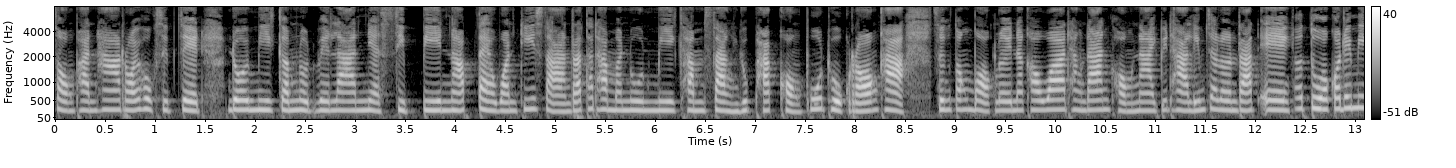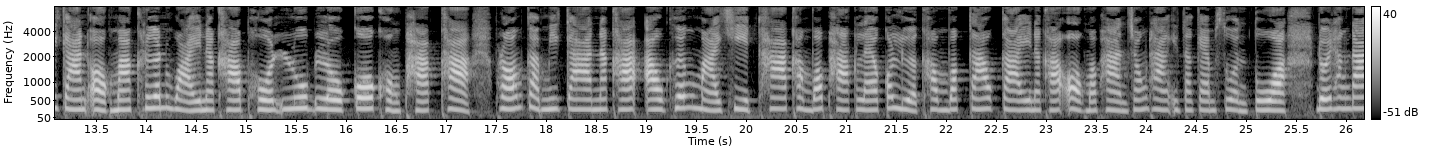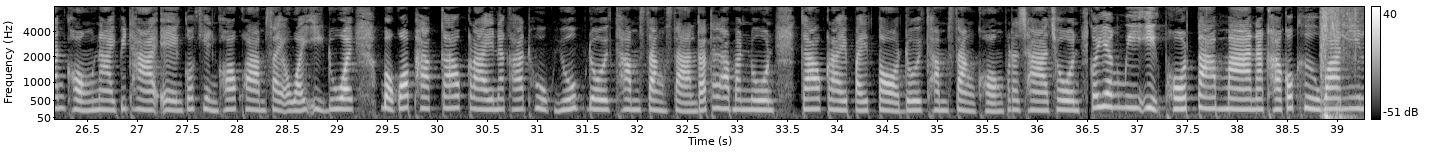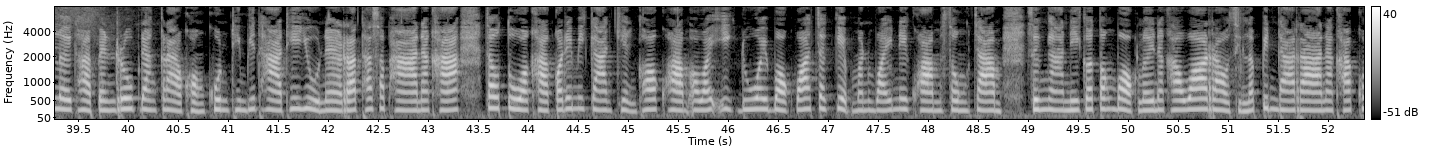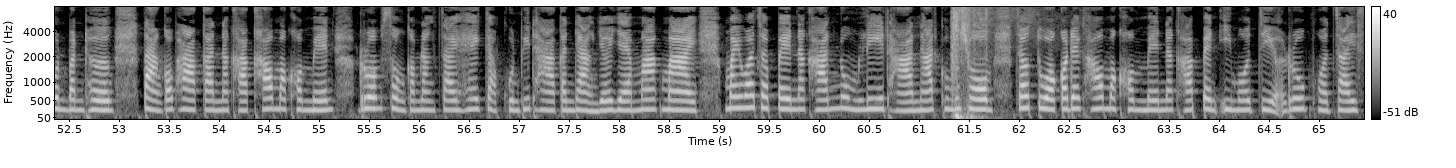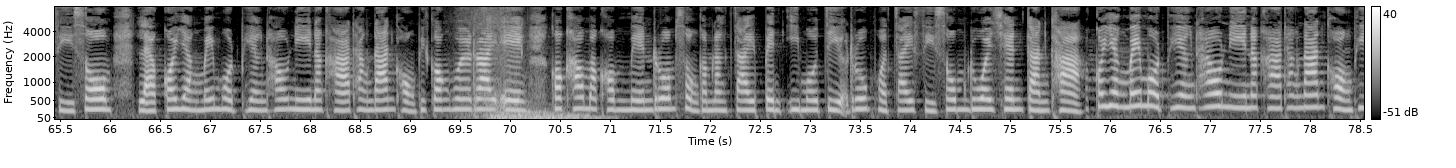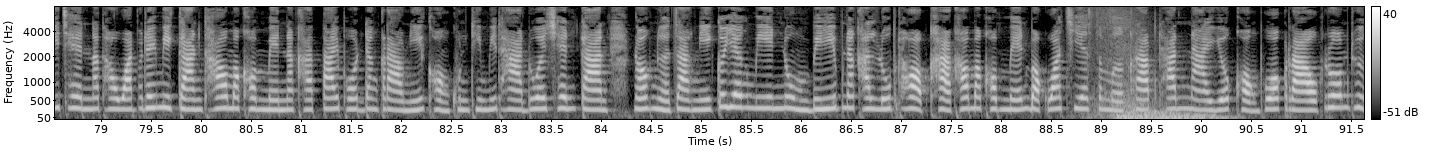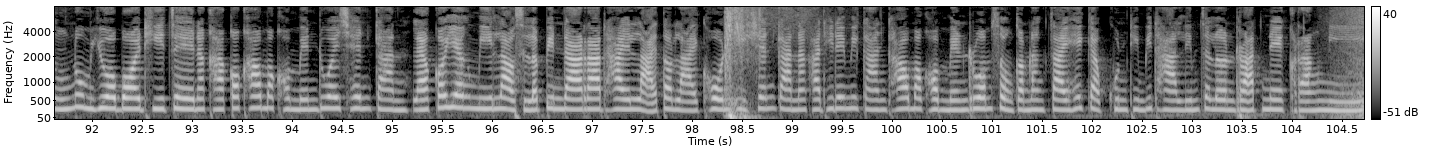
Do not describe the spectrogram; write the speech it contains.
2567 โดยมีกำหนดเวลาเนี่ย 10 ปีนับ แต่วันที่ศาลรรัฐธรรมนูญมีคำสั่งยุบพักของผู้ถูกร้องค่ะ ซึ่งต้องบอกเลยนะคะว่าทางด้านของนายพิธาลิมเจริญรัตเองเจ้าตัวก็ได้มีการออกมาเคลื่อนไหวนะคะ โพสต์รูปโลโก้ของพักค่ะพร้อมกับมีการนะคะเอาเครื่องหมายขีดค่าคำว่าพักแล้วก็เหลือคำว่าก้าวไกลนะคะ ออกมาผ่านช่องทางอินสตาแกรมส่วนตัว โดยทางด้านของนายพิธาเองก็เขียนข้อความใส่เอาไว้อีกด้วย บอกว่าพักก้าวไกลนะคะ ถูกยุบโดยคำสั่งศาลรัฐธรรมนูญ ก้าวไกลไปต่อโดยคำสั่งของประชาชน ก็ยังมีอีกโพสต์ตามมานะคะ ก็คือว่านี่เลยค่ะเป็นรูปดังกล่าวของคุณทิมพิธาที่อยู่ในรัฐสภานะคะ เจ้าตัวค่ะก็ได้มีการเขียนข้อความเอาไว้อีกด้วย บอกว่าจะเก็บมันไว้ในความทรงจำซึ่งงานนี้ก็ต้องบอกเลยนะคะ ว่าเราศิลปินดารานะคะ คนบันเทิงต่างก็พากันนะคะ เข้ามาคอมเมนต์ร่วมส่งกำลังใจให้กับคุณพิธากันอย่างเยอะแยะมากมาย ไม่ว่าจะเป็นนะคะหนุ่มลีฐานัทคุณผู้ชม เจ้าตัวก็ได้เข้ามาคอมเมนต์นะคะ เป็นอีโมจิรูปหัวใจสีส้ม แล้วก็ยังไม่หมดเพียงเท่านี้นะคะ ทางด้านของพี่ก้องห้วยไร่เอง ก็เข้ามาคอมเมนต์ร่วมส่งกำลังใจเป็นอีโมจิรูปหัวใจสีส้มด้วยเช่นกันค่ะ ก็ยังไม่หมดเพียงเท่านี้นะคะ ทางด้านของพี่เชนนทวัฒน์ได้มีการเข้ามาคอมเมนต์นะคะ ใต้โพสต์ดังกล่าวนี้ของคุณทิมพิธาด้วยเช่นกัน นอกเหนือจากนี้ก็ยังมีหนุ่มบีฟนะคะลูปท็อปค่ะ เข้ามาคอมเมนต์บอกว่าเชียร์เสมอครับ ท่านนายกของพวกเรา รวมถึงหนุ่มยัวบอยทีเจนะคะ ก็เข้ามาคอมเมนต์ด้วยเช่นกัน แล้วก็ยังมีเหล่าศิลปินดาราไทยหลายต่อหลายคนอีกเช่นกันนะคะ ที่ได้มีการเข้ามาคอมเมนต์ร่วมส่งกำลังใจให้กับคุณทิมพิธาลิ้มเจริญรัตน์ในครั้งนี้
